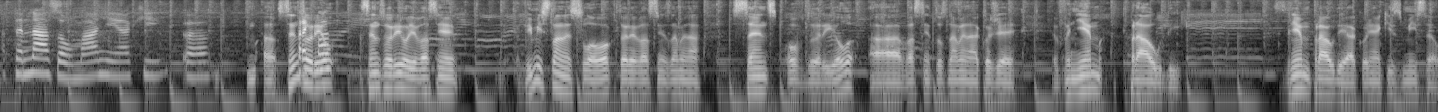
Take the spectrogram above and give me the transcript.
A ten názov má nejaký uh, uh, Senzoril, Senzoril je vlastne vymyslené slovo, ktoré vlastne znamená sense of the real a vlastne to znamená akože vnem pravdy. Vnem pravdy ako nejaký zmysel.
